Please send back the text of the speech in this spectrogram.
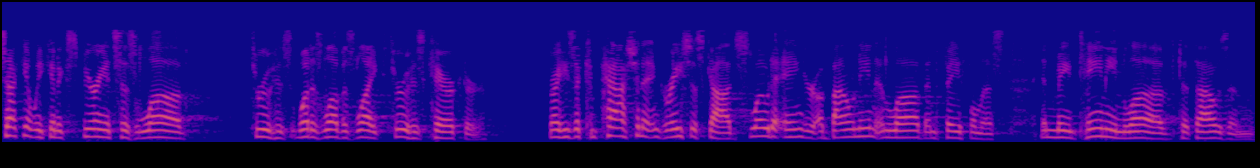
Second, we can experience His love through his, what his love is like through his character. Right? He's a compassionate and gracious God, slow to anger, abounding in love and faithfulness, and maintaining love to thousands.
